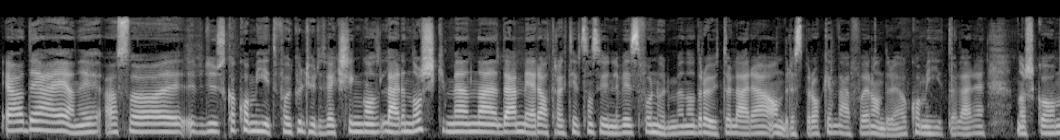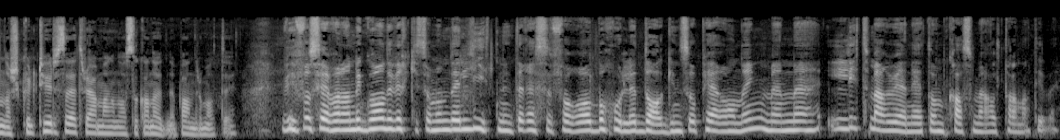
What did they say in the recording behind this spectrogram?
Ja, det er jeg enig i. Altså, du skal komme hit for kulturutveksling og lære norsk, men eh, det er mer attraktivt sannsynligvis for nordmenn å dra ut og lære andre språk enn det er for andre å komme hit og lære norsk og om norsk kultur, så det tror jeg mange også kan ordne på andre måter. Vi får se hvordan det går. Det virker som om det er liten interesse for å beholde dagens aupairordning, men eh, litt mer uenighet om hva som er alternativet.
